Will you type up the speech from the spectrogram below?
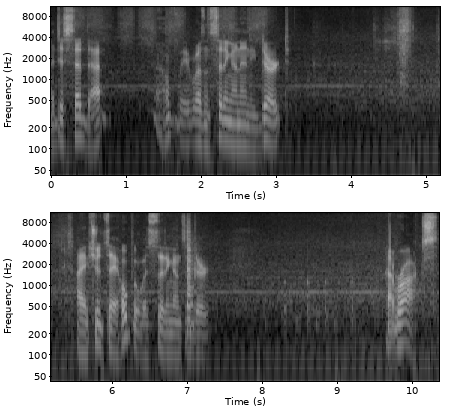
I just said that. Hopefully it wasn't sitting on any dirt. I should say, I hope it was sitting on some dirt. That rocks.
